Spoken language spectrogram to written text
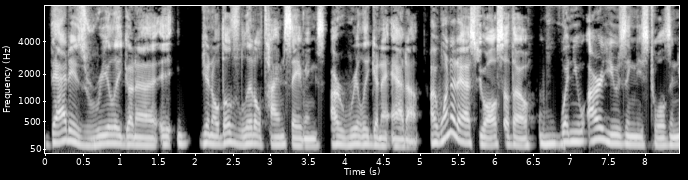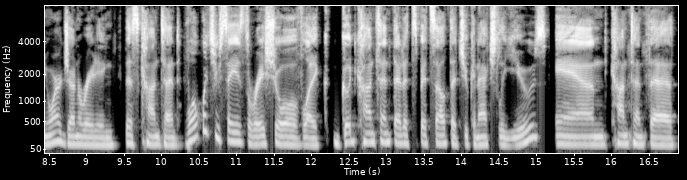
that is really gonna, eh, you know, those little time savings are really going to add up. I wanted to ask you also, though, when you are using these tools and you are generating this content, what would you say is the ratio of like good content that it spits out that you can actually use and content that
